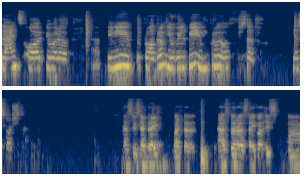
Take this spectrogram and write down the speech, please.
plans or your uh, any program. You will be improve yourself. Yes, Varshita. as you said, right? But uh, as per uh, psychologists, uh,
